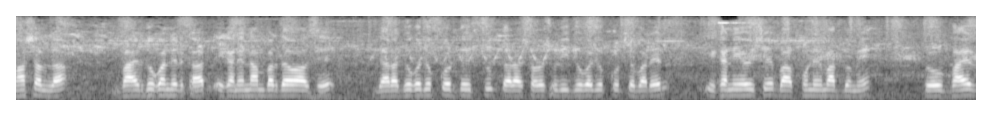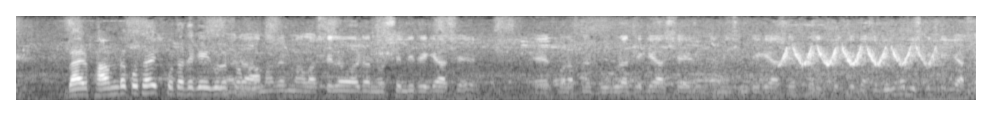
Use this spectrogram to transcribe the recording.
মাশাল্লাহ ভাইয়ের দোকানের কার্ড এখানে নাম্বার দেওয়া আছে। যারা যোগাযোগ করতে ইচ্ছুক তারা সরাসরি যোগাযোগ করতে পারেন। এখানে এসে বা ফোনের মাধ্যমে। তো ভাইয়ের ভাইয়ের ফার্মটা কোথায়? কোথা থেকে এগুলো আমাদের মাল আসছিল এটা নরসিংদী থেকে আসে। এরপর আপনার বগুড়া থেকে আসে ময়মনসিং থেকে আসে, ফরিদপুর থেকে আসে, বিভিন্ন ডিস্ট্রিক্ট থেকে আসে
